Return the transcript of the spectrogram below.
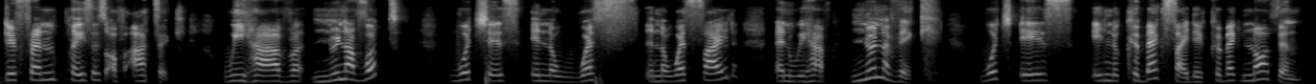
different places of Arctic. We have Nunavut, which is in the west in the west side, and we have Nunavik, which is in the Quebec side, the Quebec northern.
